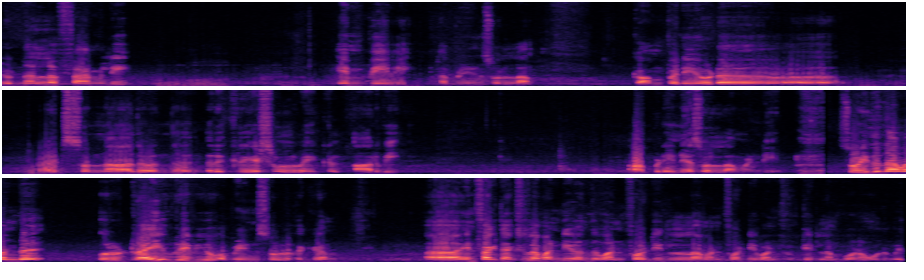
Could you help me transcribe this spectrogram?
ஒரு நல்ல ஃபேமிலி எம்பிவி அப்படின்னு சொல்லலாம். கம்பெனியோட சொன்னால் அது வந்து ரெக்ரியேஷனல் வெஹிக்கிள் ஆர்வி அப்படின்னே சொல்லலாம் வண்டி. ஸோ இதுதான் வந்து ஒரு டிரைவ் ரிவ்யூ அப்படின்னு சொல்கிறதுக்கு இன்ஃபேக்ட் ஆக்சுவலாக வண்டி வந்து ஒன் ஃபார்ட்டிலாம் ஒன் ஃபார்ட்டி ஒன் ஃபிஃப்டிலாம் போனால் ஒன்றுமே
